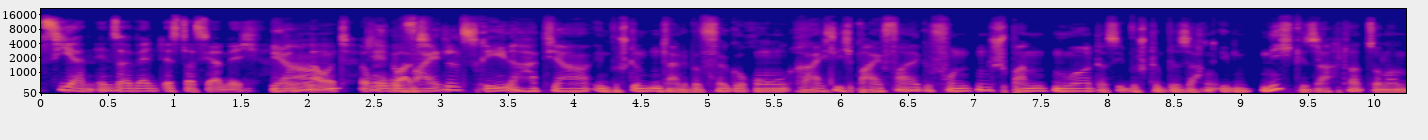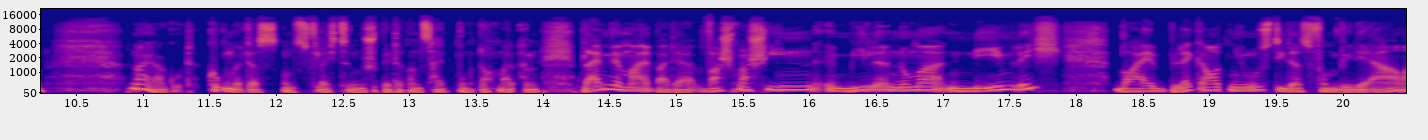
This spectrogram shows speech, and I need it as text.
produzieren. Insolvent ist das ja nicht, laut Robert. Weidels Rede hat ja in bestimmten Teilen der Bevölkerung reichlich Beifall gefunden. Spannend nur, dass sie bestimmte Sachen eben nicht gesagt hat, sondern, naja, gut, gucken wir das uns vielleicht zu einem späteren Zeitpunkt nochmal an. Bleiben wir mal bei der Waschmaschinen-Miele-Nummer, nämlich bei Blackout News, die das vom WDR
